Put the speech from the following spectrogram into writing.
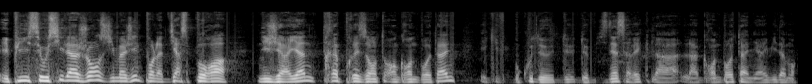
et puis c'est aussi l'agence, j'imagine, pour la diaspora nigériane très présente en Grande-Bretagne et qui fait beaucoup de, de, business avec la, la Grande-Bretagne hein, évidemment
